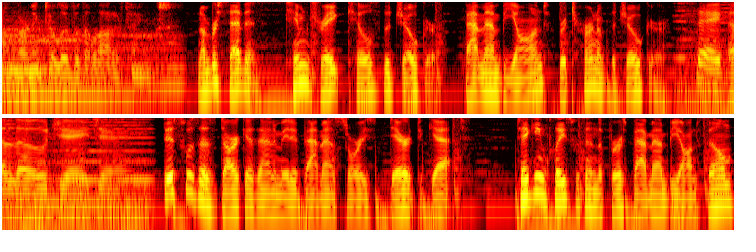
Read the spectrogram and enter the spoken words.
I'm learning to live with a lot of things. Number 7. Tim Drake kills the Joker. Batman Beyond Return of the Joker. Say hello, JJ. This was as dark as animated Batman stories dared to get. Taking place within the first Batman Beyond film,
